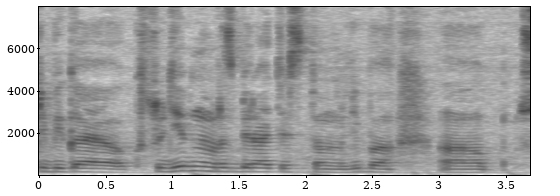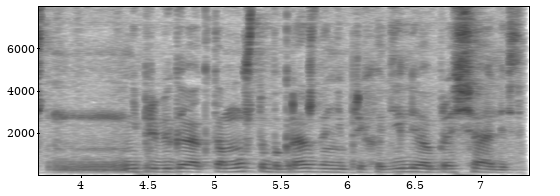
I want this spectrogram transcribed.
прибегая к судебным разбирательствам, либо э, не прибегая к тому, чтобы граждане приходили и обращались.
